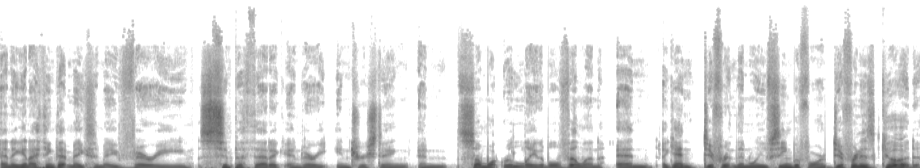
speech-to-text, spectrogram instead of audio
And again, I think that makes him a very sympathetic and very interesting and somewhat relatable villain. And again, different than we've seen before. Different is good.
